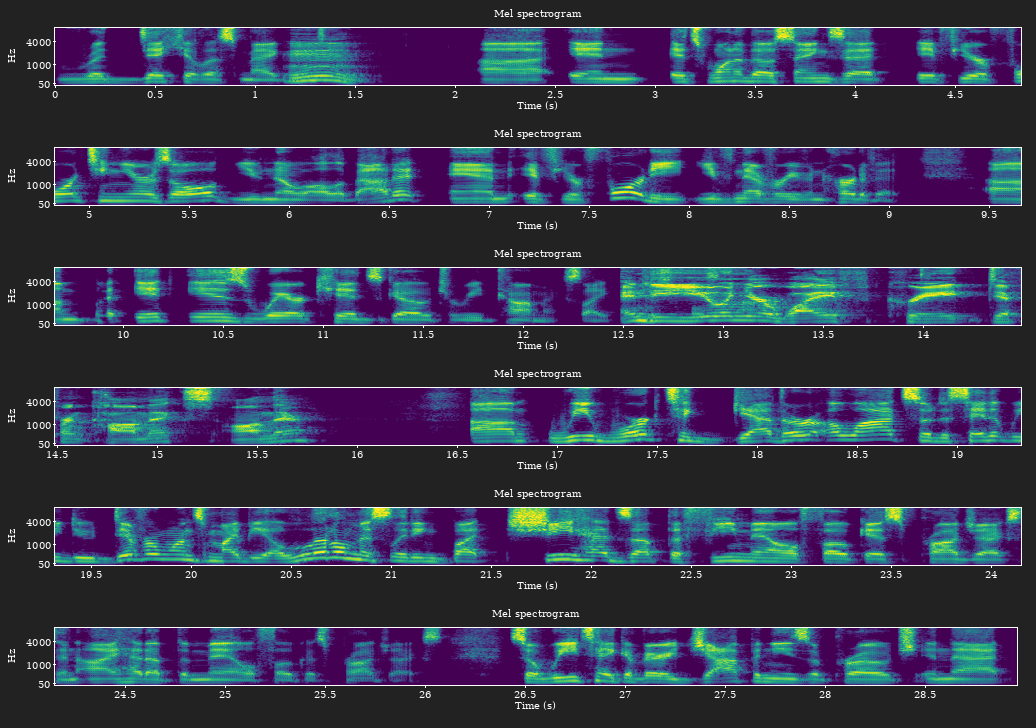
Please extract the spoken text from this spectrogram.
ridiculous magnitude. Mm. Uh, and it's one of those things that if you're 14 years old, you know all about it. And if you're 40, you've never even heard of it. Um, but it is where kids go to read comics. Like, And do you and your wife create different comics on there? Um, we work together a lot. So to say that we do different ones might be a little misleading, but she heads up the female focus projects and I head up the male focus projects. So we take a very Japanese approach in that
